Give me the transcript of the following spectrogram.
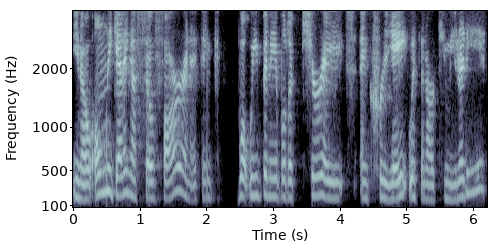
you know only getting us so far. And i think what we've been able to curate and create within our community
